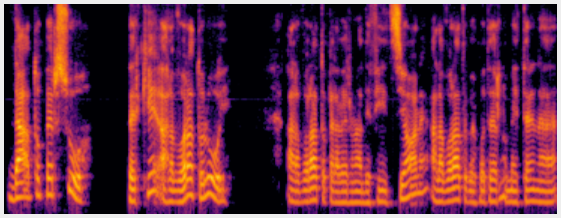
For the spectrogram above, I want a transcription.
dato per suo, perché ha lavorato lui ha lavorato per avere una definizione, ha lavorato per poterlo mettere nella,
